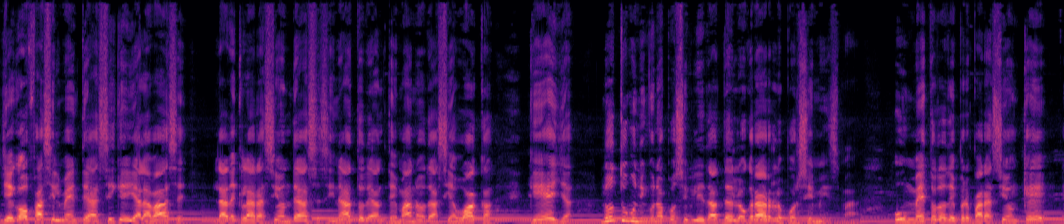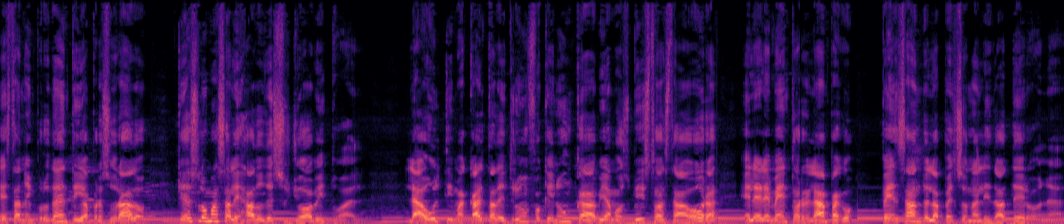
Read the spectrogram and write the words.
Llegó fácilmente a Sige y a la base la declaración de asesinato de antemano de Asiawaka, que ella no tuvo ninguna posibilidad de lograrlo por sí misma. Un método de preparación que es tan imprudente y apresurado que es lo más alejado de su yo habitual la última carta de triunfo que nunca habíamos visto hasta ahora, el elemento relámpago, pensando en la personalidad de Rona.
